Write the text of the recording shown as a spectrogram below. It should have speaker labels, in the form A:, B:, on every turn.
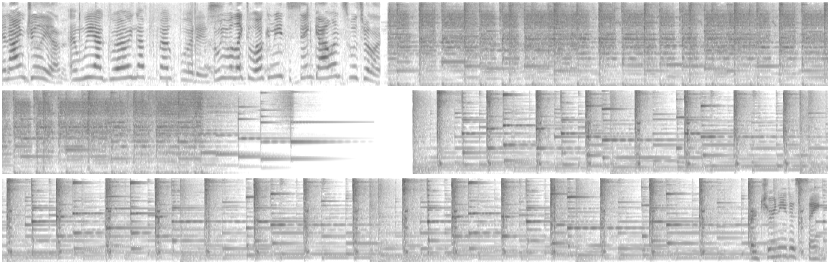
A: And I'm Julia.
B: And we are Growing Up Without Borders.
A: And we would like to welcome you to St. Gallen, Switzerland.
